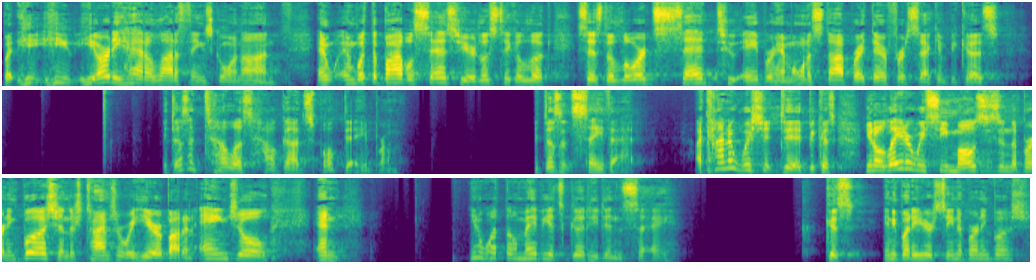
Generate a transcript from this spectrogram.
But he, he, he already had a lot of things going on. And, and what the Bible says here, let's take a look. It says, The Lord said to Abraham, I want to stop right there for a second because it doesn't tell us how God spoke to Abram. It doesn't say that. I kind of wish it did because, you know, later we see Moses in the burning bush and there's times where we hear about an angel. And you know what, though? Maybe it's good he didn't say. Because anybody here seen a burning bush?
